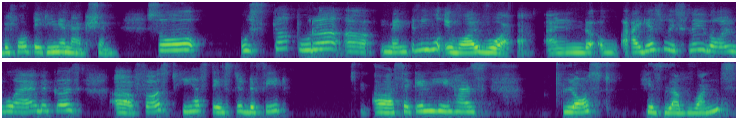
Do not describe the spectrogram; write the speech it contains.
before taking an action so उसका पूरा मेंटली uh, वो इवॉल्व हुआ है एंड आई गेस वो इसलिए इवॉल्व हुआ है बिकॉज फर्स्ट ही has tested defeat uh, second he has lost his loved ones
